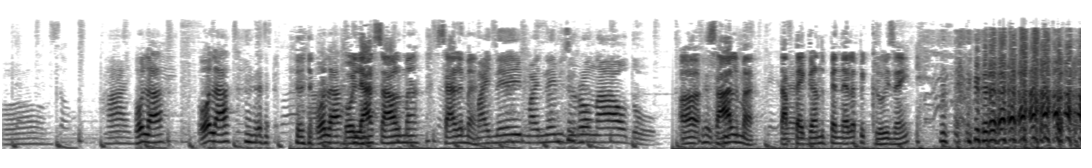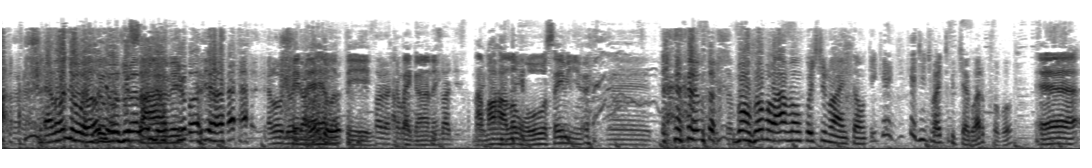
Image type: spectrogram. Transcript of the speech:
Oh. Hi. Olá, olá. olá. Olhar, Salma. Salma. My name, my name is Ronaldo. Ó, Salma, tá pegando Penélope Cruz, hein? Ela olhou, ela olhou, viu? Ela sabe. olhou. Ela olhou e ela Penélope. Sabe Tá pegando, hein? Na ralou um osso, hein, menina? É, Bom, vamos lá, vamos continuar então. O que, que, que que a gente vai discutir agora, por favor? É,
